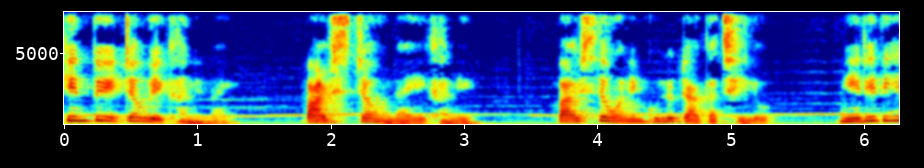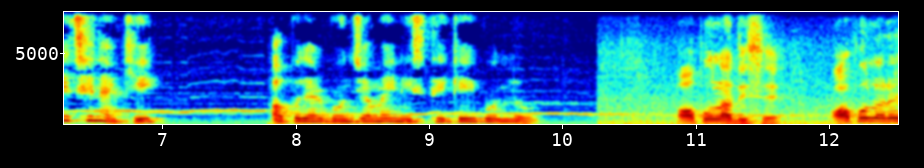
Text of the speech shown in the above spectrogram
কিন্তু এটাও এখানে নাই, পার্সটাও নাই এখানে। পার্সে অনেকগুলো টাকা ছিল, নেড়ে দিয়েছে নাকি? অপলার বনজামাই নিচ থেকেই বলল, অপলা দিছে। অপলারে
